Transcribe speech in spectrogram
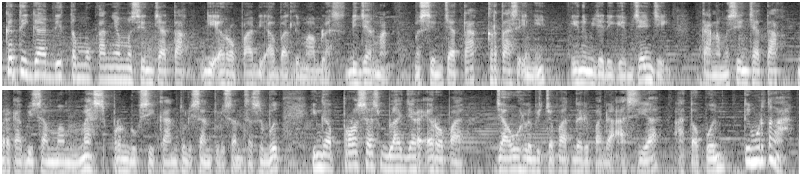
Ketiga, ditemukannya mesin cetak di Eropa di abad 15 di Jerman. Mesin cetak kertas ini ini menjadi game changing karena mesin cetak mereka bisa memes produksikan tulisan-tulisan tersebut hingga proses belajar Eropa jauh lebih cepat daripada Asia ataupun Timur Tengah.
